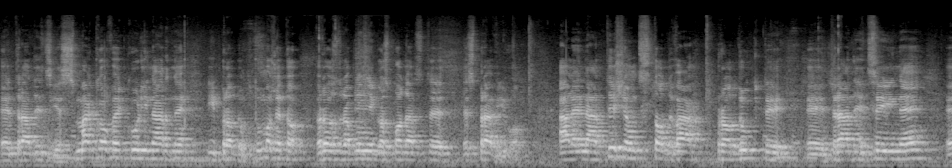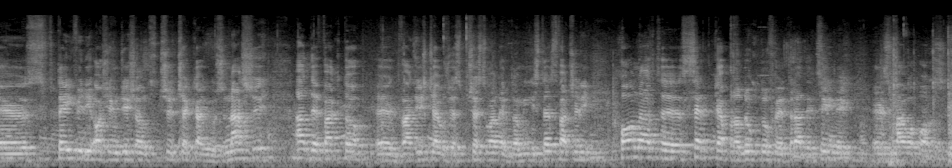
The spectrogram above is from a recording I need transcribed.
e, tradycje smakowe, kulinarne i produktu. Może to rozdrobnienie gospodarstw e, sprawiło. Ale na 1102 produkty e, tradycyjne e, w tej chwili 83 czeka już naszych, a de facto e, 20 już jest przesłanek do ministerstwa, czyli ponad e, setka produktów e, tradycyjnych e, z Małopolski.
